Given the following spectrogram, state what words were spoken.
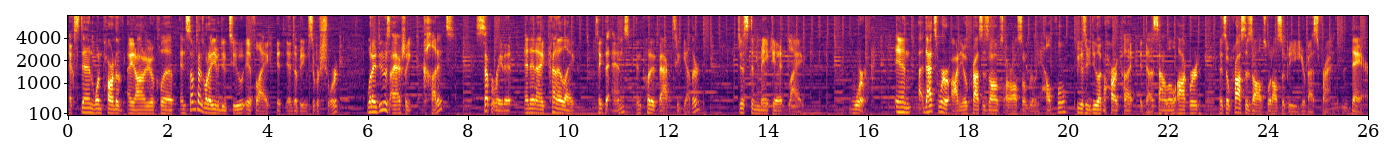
extend one part of an audio clip. And sometimes what I even do too, if like it ends up being super short, what I do is I actually cut it, separate it, and then I kind of like take the ends and put it back together just to make it like work. And uh, that's where audio cross dissolves are also really helpful because if you do like a hard cut, it does sound a little awkward. And so cross dissolves would also be your best friend there.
